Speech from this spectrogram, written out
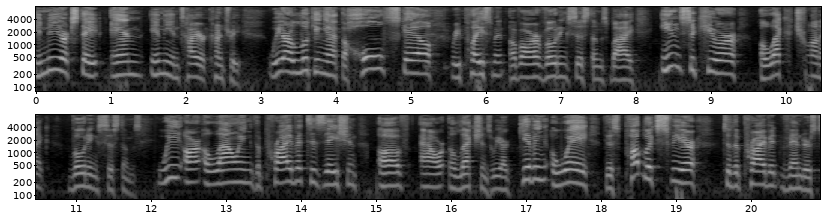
in New York State and in the entire country. We are looking at the whole scale replacement of our voting systems by insecure electronic voting systems. We are allowing the privatization of our elections. We are giving away this public sphere to the private vendors.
